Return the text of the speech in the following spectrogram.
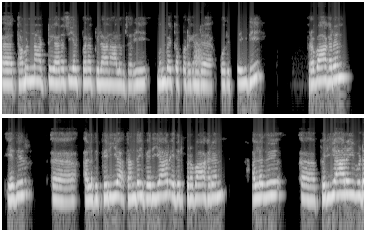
அஹ், தமிழ்நாட்டு அரசியல் பிறப்பிலானாலும் சரி முன்வைக்கப்படுகின்ற ஒரு செய்தி பிரபாகரன் எதிர் அஹ், அல்லது பெரியார் தந்தை பெரியார் எதிர் பிரபாகரன் அல்லது அஹ், பெரியாரை விட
